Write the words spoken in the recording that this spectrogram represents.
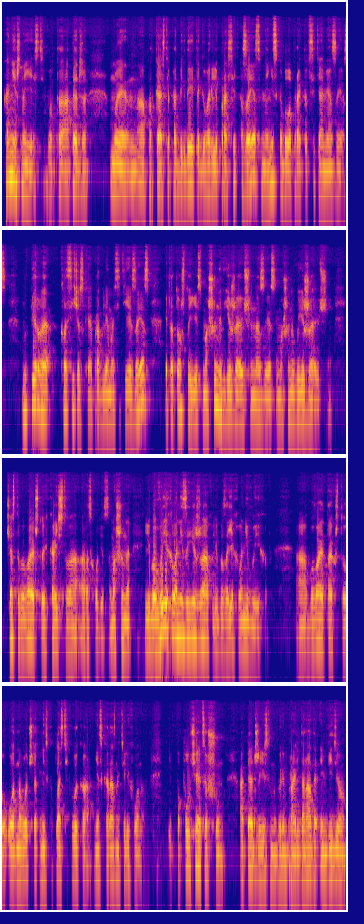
Конечно, есть. Вот опять же, мы на подкасте про Big Data говорили про сеть АЗС, у меня низко было проектов с сетями АЗС. Ну, первая классическая проблема сети АЗС – это то, что есть машины, въезжающие на АЗС, и машины, выезжающие. Часто бывает, что их количество расходится. Машина либо выехала, не заезжав, либо заехала, не выехав. А, бывает так, что у одного человека несколько пластиковых карт, несколько разных телефонов, и получается шум. Опять же, если мы говорим про Эльдорадо, NVIDIA,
